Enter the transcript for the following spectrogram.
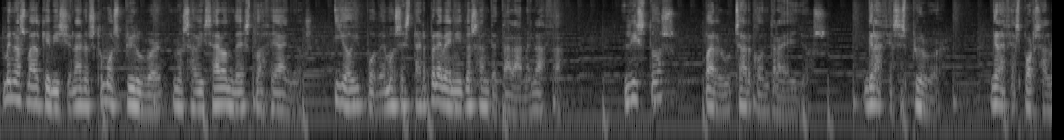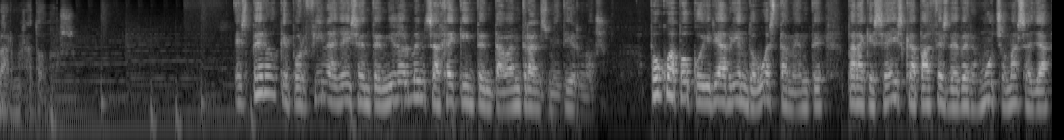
Menos mal que visionarios como Spielberg nos avisaron de esto hace años, y hoy podemos estar prevenidos ante tal amenaza, listos para luchar contra ellos. Gracias Spielberg, gracias por salvarnos a todos. Espero que por fin hayáis entendido el mensaje que intentaban transmitirnos. Poco a poco iré abriendo vuestra mente para que seáis capaces de ver mucho más allá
